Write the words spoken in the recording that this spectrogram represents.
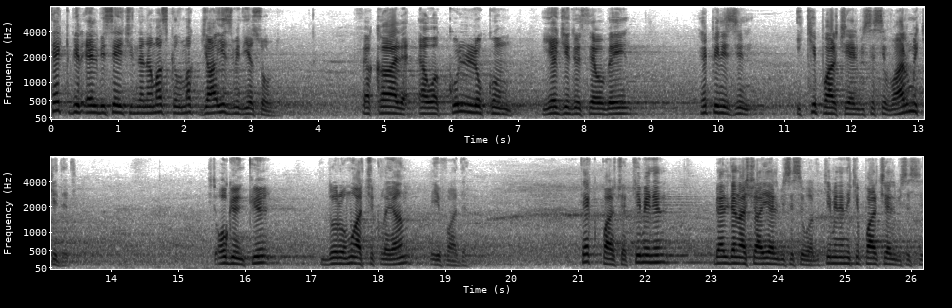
tek bir elbise içinde namaz kılmak caiz mi diye sordu. Fekale eve kullukum yecidü thevbeyn hepinizin iki parça elbisesi var mı ki dedi. İşte o günkü durumu açıklayan bir ifade. Tek parça. Kiminin belden aşağıya elbisesi vardı. Kiminin iki parça elbisesi.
